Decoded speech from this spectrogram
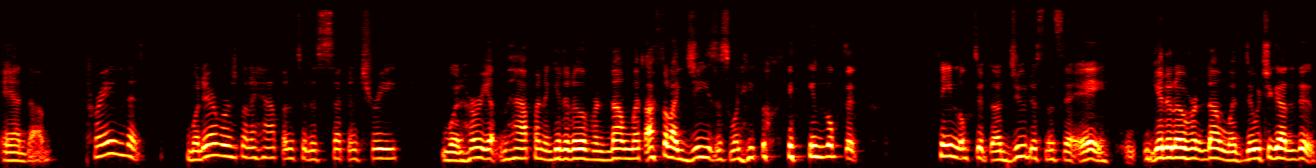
and uh, pray that whatever is going to happen to the second tree would hurry up and happen and get it over and done with. I feel like Jesus when he he looked at he looked at uh, Judas and said, "Hey, get it over and done with. Do what you got to do."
